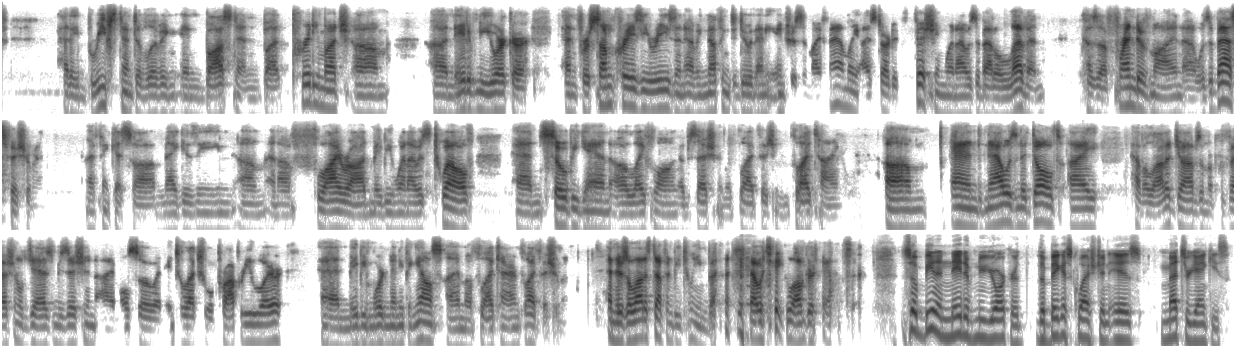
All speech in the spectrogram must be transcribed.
Had a brief stint of living in Boston, but pretty much um, a native New Yorker. And for some crazy reason, having nothing to do with any interest in my family, I started fishing when I was about 11 because a friend of mine uh, was a bass fisherman. And I think I saw a magazine um, and a fly rod maybe when I was 12. And so began a lifelong obsession with fly fishing and fly tying. Um, and now, as an adult, I have a lot of jobs. I'm a professional jazz musician. I'm also an intellectual property lawyer. And maybe more than anything else, I'm a fly tyer and fly fisherman. And there's a lot of stuff in between, but that would take longer to answer. So, being a native New Yorker, the biggest question is Mets or Yankees?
